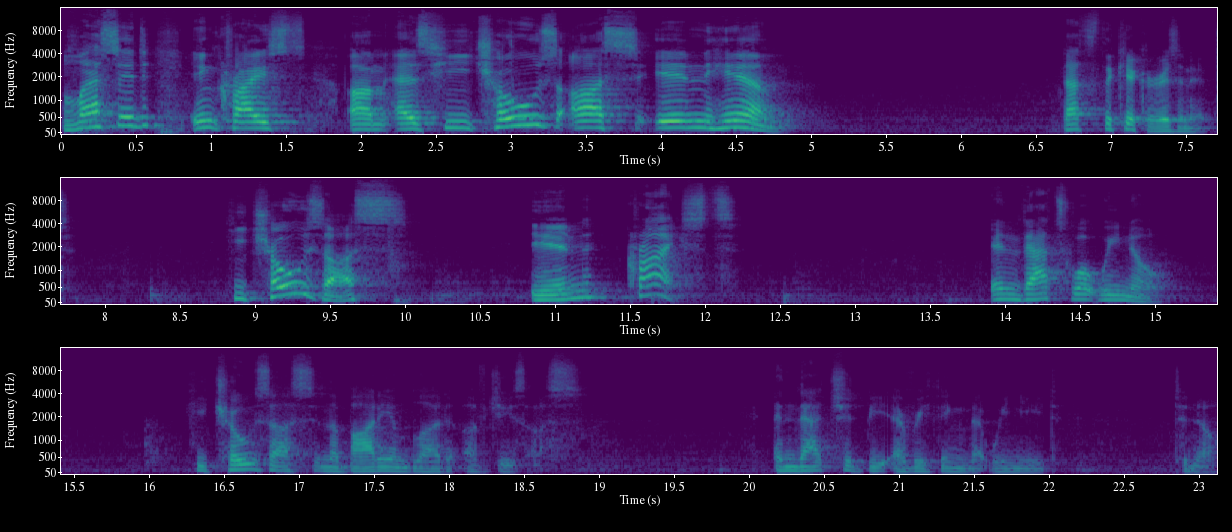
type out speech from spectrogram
blessed in Christ um, as He chose us in Him? That's the kicker, isn't it? He chose us in Christ. And that's what we know. He chose us in the body and blood of Jesus. And that should be everything that we need to know.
